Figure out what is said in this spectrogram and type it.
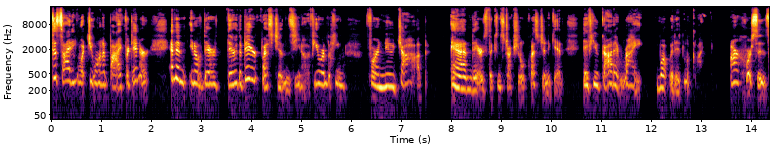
deciding what you want to buy for dinner. And then, you know, there there are the bigger questions. You know, if you were looking for a new job, and there's the constructional question again. If you got it right, what would it look like? Our horses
